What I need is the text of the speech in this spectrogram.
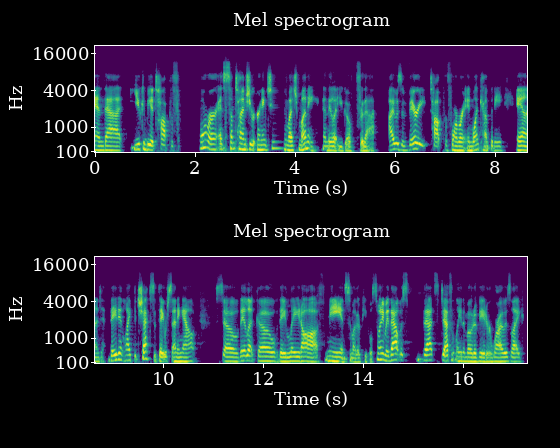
and that you can be a top performer performer and sometimes you're earning too much money and they let you go for that. I was a very top performer in one company and they didn't like the checks that they were sending out. So they let go, they laid off me and some other people. So anyway, that was that's definitely the motivator where I was like,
